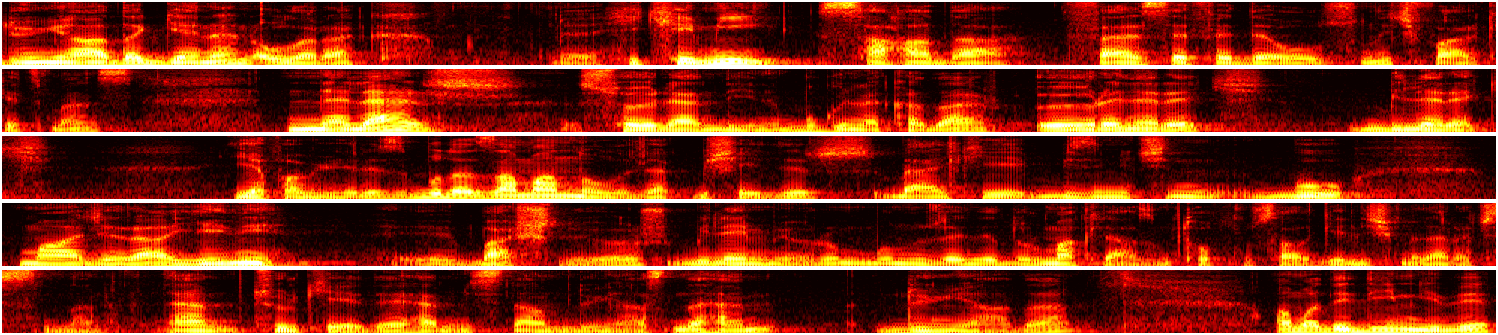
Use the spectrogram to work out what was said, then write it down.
dünyada genel olarak e, hikemi sahada, felsefede olsun hiç fark etmez neler söylendiğini bugüne kadar öğrenerek, bilerek yapabiliriz. Bu da zamanla olacak bir şeydir. Belki bizim için bu macera yeni e, başlıyor. Bilemiyorum. Bunun üzerinde durmak lazım toplumsal gelişmeler açısından. Hem Türkiye'de hem İslam dünyasında hem dünyada. Ama dediğim gibi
